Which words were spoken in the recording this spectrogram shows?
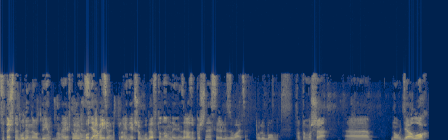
це точно буде не один, Ну, навіть коли він з'явиться, він, якщо буде автономний, він зразу почне серіалізуватися по-любому. Тому що е, ну, діалог,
